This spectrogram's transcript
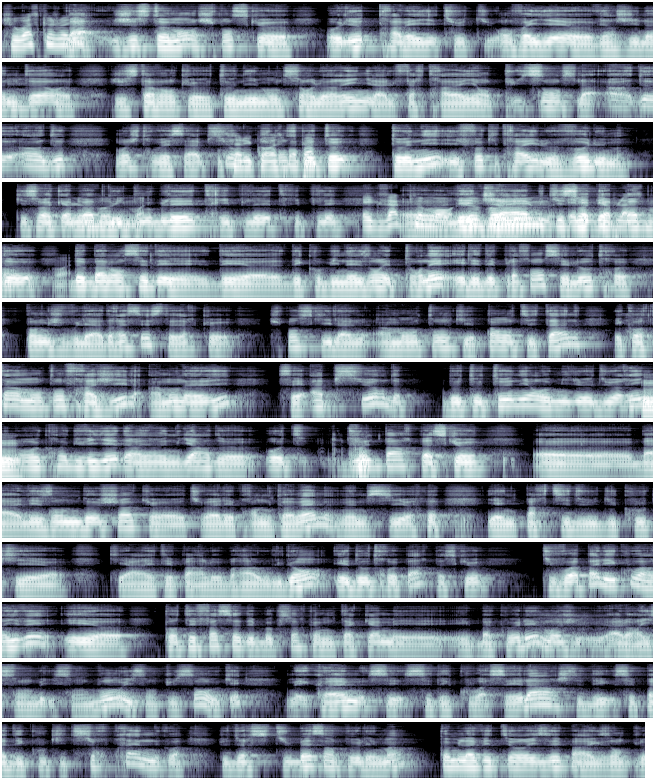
Tu vois ce que je veux Bah, dire? justement, je pense que au lieu de travailler, tu, tu- on voyait euh, Virgil Hunter euh, juste avant que Tony monte sur le ring, là, le faire travailler en puissance, là, 1, 2, 1, 2. Moi, je trouvais ça absurde. Ça lui Je pense correspond que To- Tony, il faut qu'il travaille le volume, qu'il soit capable volume, de ouais. doubler, tripler, tripler. Exactement. Euh, les le jabs, qu'il soit capable de. Ouais. de balancer des, des, euh, des combinaisons et de tourner. Et les déplacements, c'est l'autre point que je voulais adresser. C'est-à-dire que je pense qu'il a un menton qui est pas en titane. Et quand tu as un menton fragile, à mon avis, c'est absurde de te tenir au milieu du ring, Mm. recroquevillé derrière une garde haute. D'une part, parce que euh, bah, les ondes de choc, euh, tu vas les prendre quand même, même si euh, il y a une partie du, du coup qui est, qui est arrêtée par le bras ou le gant. Et d'autre part, parce que tu vois pas les coups arriver. Et euh, quand tu es face à des boxeurs comme Takam et, et Bakolé, moi, je- alors ils sont, ils sont bons, ils sont puissants, ok, mais quand même, c'est des coups assez larges, c'est pas des coups qui te surprennent, quoi. Je veux dire, si tu baisses un peu les mains, comme l'avait théorisé par exemple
